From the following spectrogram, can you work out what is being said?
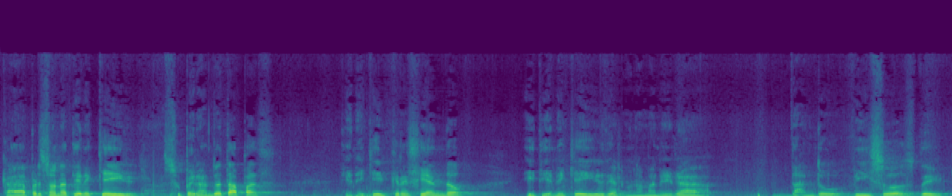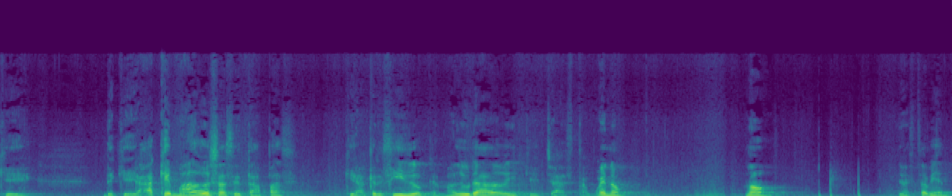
cada persona tiene que ir superando etapas, tiene que ir creciendo y tiene que ir de alguna manera dando visos de que, de que ha quemado esas etapas, que ha crecido, que ha madurado y que ya está bueno. ¿No? Ya está bien.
